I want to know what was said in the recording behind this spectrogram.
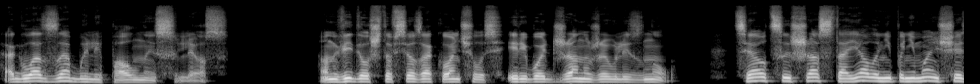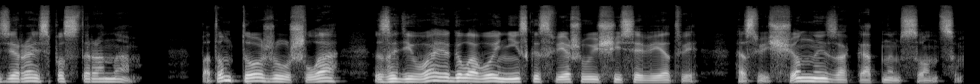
а глаза были полны слез. Он видел, что все закончилось, и Рябой Джан уже улизнул. Цяо Цыша стояла, непонимающе озираясь по сторонам. Потом тоже ушла, задевая головой низко свешивающиеся ветви, освещенные закатным солнцем.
